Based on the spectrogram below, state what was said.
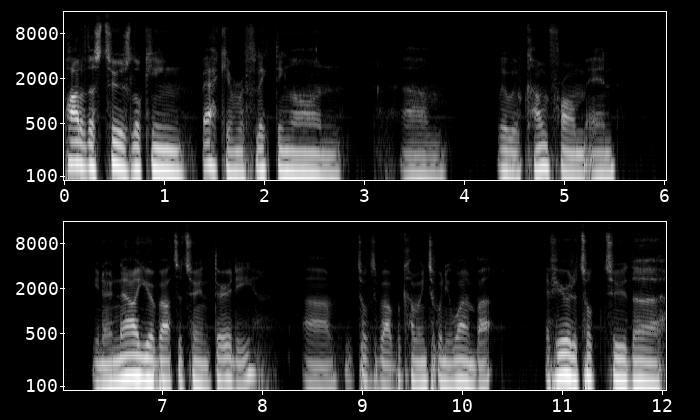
part of this too is looking back and reflecting on um, where we've come from, and you know now you're about to turn thirty. Um, you talked about becoming twenty one, but if you were to talk to the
